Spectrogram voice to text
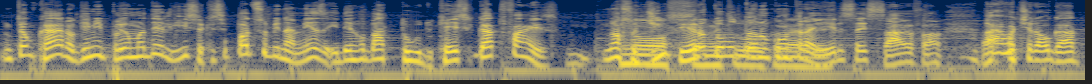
Então, cara, o gameplay é uma delícia, que você pode subir na mesa e derrubar tudo, que é isso que o gato faz. Nossa, Nossa o dia inteiro é eu tô lutando louco, contra né, ele, vocês sabem, eu falo, ah, vou tirar o gato,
